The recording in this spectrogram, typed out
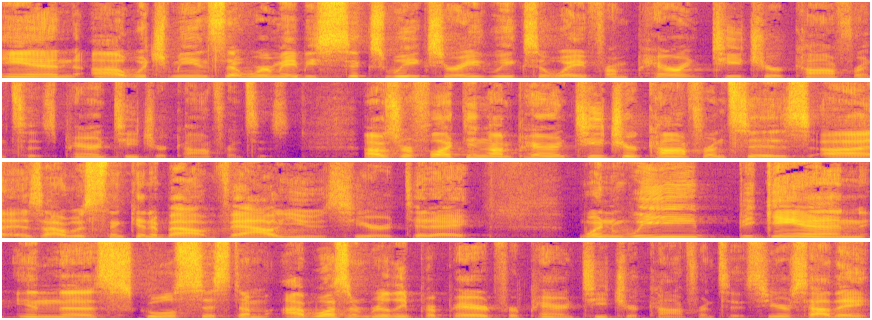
and uh, which means that we're maybe six weeks or eight weeks away from parent teacher conferences. Parent teacher conferences. I was reflecting on parent teacher conferences uh, as I was thinking about values here today. When we began in the school system, I wasn't really prepared for parent teacher conferences. Here's how they,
